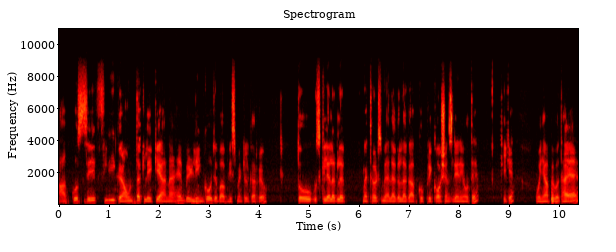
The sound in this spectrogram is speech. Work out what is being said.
आपको सेफली ग्राउंड तक लेके आना है बिल्डिंग को जब आप डिसमेंटल कर रहे हो तो उसके लिए अलग अलग मेथड्स में अलग अलग आपको प्रिकॉशंस लेने होते हैं, ठीक है? वो यहाँ पे बताया है।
